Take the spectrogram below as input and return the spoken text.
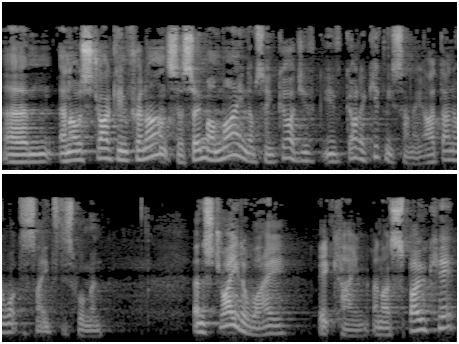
Um, and I was struggling for an answer. So in my mind, I'm saying, God, you've, you've got to give me something. I don't know what to say to this woman. And straight away, it came. And I spoke it.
